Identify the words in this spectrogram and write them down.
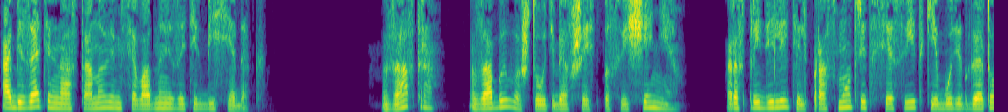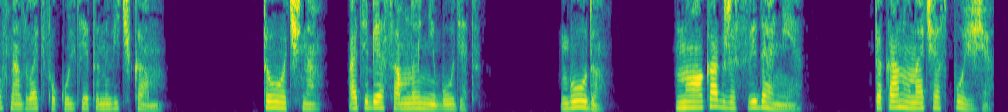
обязательно остановимся в одной из этих беседок. Завтра? Забыла, что у тебя в шесть посвящения. Распределитель просмотрит все свитки и будет готов назвать факультеты новичкам. Точно а тебя со мной не будет». «Буду. Ну а как же свидание?» «Так оно на час позже».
